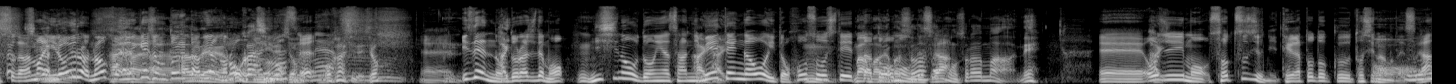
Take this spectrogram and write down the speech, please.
すとかまあいろいろのコミュニケーションの取り方あるやんかのあのねおかしいでしょえおかしいでしょ？えー以前のうどらじでも、西のうどん屋さんに名店が多いと放送していたと思うんですが。まあまあそれはまあね。えー、おじも卒樹に手が届く年なのですが、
